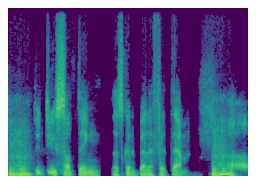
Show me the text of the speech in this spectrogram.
mm-hmm. to do something that's going to benefit them. Mm-hmm. Um,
